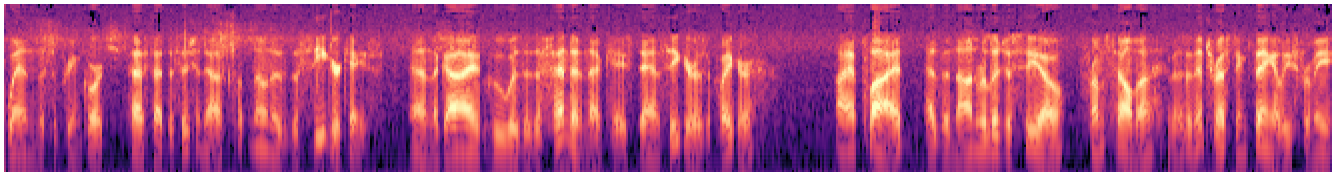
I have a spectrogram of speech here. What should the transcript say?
when the Supreme Court passed that decision down. It's known as the Seeger case. And the guy who was a defendant in that case, Dan Seeger, is a Quaker. I applied as a non-religious CO from Selma. It was an interesting thing, at least for me.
